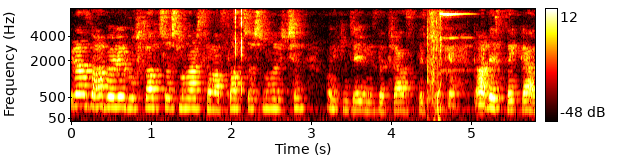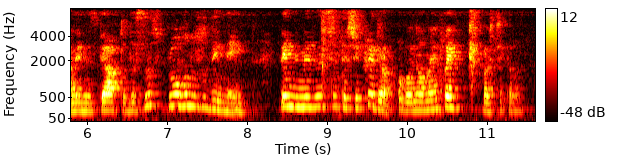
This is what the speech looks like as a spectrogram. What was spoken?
Biraz daha böyle ruhsal çalışmalar, sanatsal çalışmalar için 12. evinizde transit çünkü daha desteklendiğiniz bir haftadasınız. Ruhunuzu dinleyin. Beni dinlediğiniz için teşekkür ediyorum. Abone olmayı unutmayın. Hoşçakalın.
